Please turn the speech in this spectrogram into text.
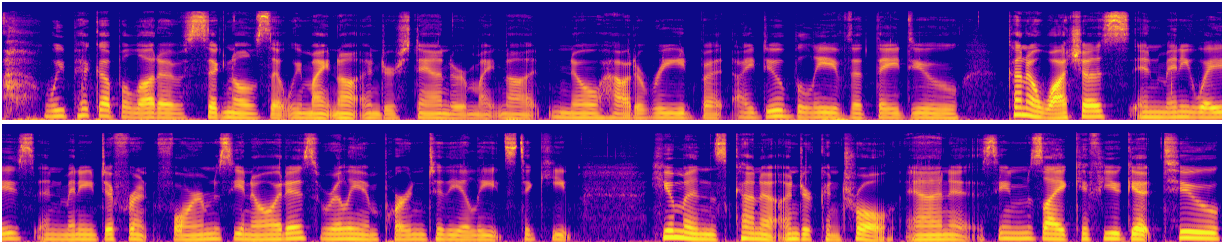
we pick up a lot of signals that we might not understand or might not know how to read, but I do believe that they do kind of watch us in many ways, in many different forms. You know, it is really important to the elites to keep humans kind of under control. And it seems like if you get too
